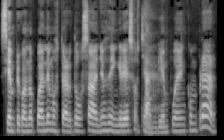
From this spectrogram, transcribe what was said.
siempre y cuando puedan demostrar dos años de ingresos, también pueden comprar.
